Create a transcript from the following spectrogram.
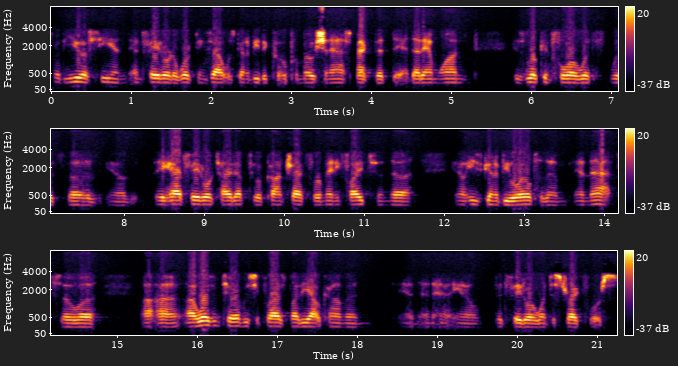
for the UFC and, and Fedor to work things out was going to be the co-promotion aspect that that M1 is looking for with with uh, you know they have Fedor tied up to a contract for many fights, and uh, you know he's going to be loyal to them and that. So uh, I, I wasn't terribly surprised by the outcome, and and and you know that Fedor went to Strikeforce.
